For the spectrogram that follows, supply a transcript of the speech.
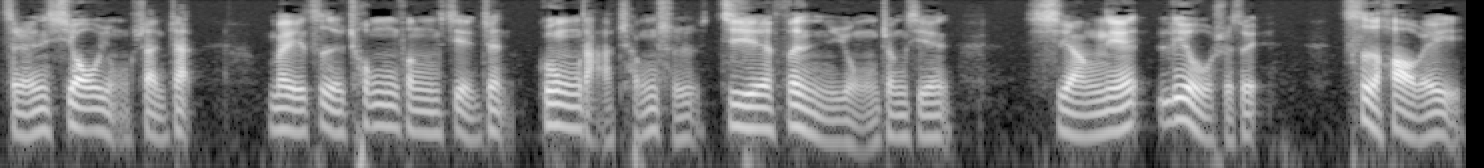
此人骁勇善战，每次冲锋陷阵、攻打城池，皆奋勇争先，享年六十岁。赐号为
